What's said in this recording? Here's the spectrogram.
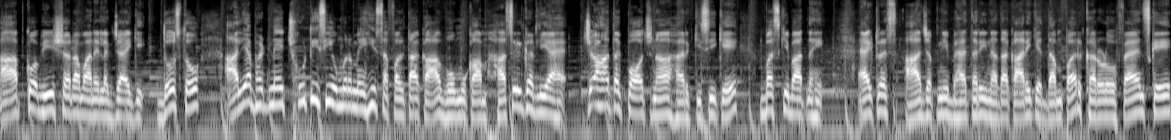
आपको भी शर्म आने लग जाएगी। दोस्तों, आलिया भट्ट ने छोटी सी उम्र में ही सफलता का वो मुकाम हासिल कर लिया है, जहाँ तक पहुँचना हर किसी के बस की बात नहीं। एक्ट्रेस आज अपनी बेहतरीन अदाकारी के दम पर करोड़ों फैंस के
